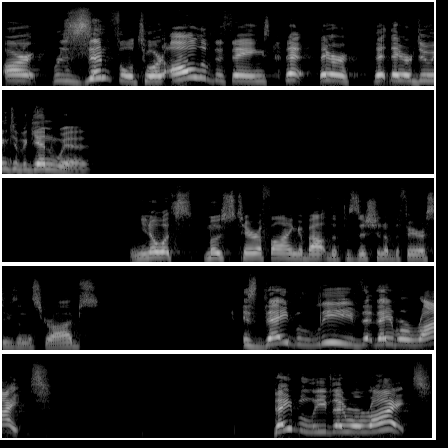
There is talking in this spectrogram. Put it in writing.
are resentful toward all of the things that they are, that they are doing to begin with. And you know what's most terrifying about the position of the Pharisees and the scribes? Is they believed that they were right. They believed they were right.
